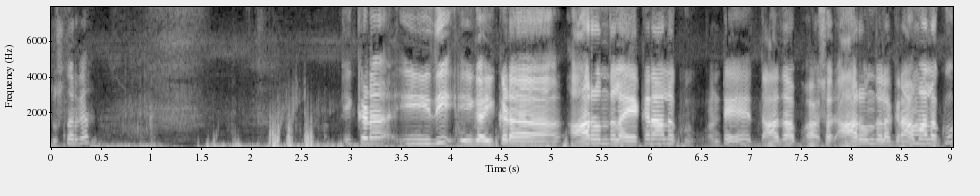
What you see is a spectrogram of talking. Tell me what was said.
చూస్తున్నారుగా? ఇక్కడ ఇది ఇక ఇక్కడ ఆరు వందల ఎకరాలకు అంటే దాదాపు సారీ ఆరు వందల గ్రామాలకు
